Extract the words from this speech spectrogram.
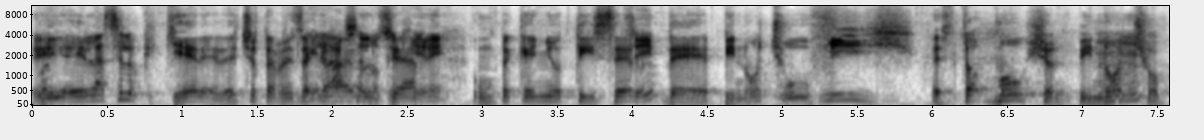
Y él hace lo que quiere. De hecho, también se Él acaba de hace lo que anunciar quiere. un pequeño teaser ¿Sí? de Pinocho. Stop motion, Pinocho.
